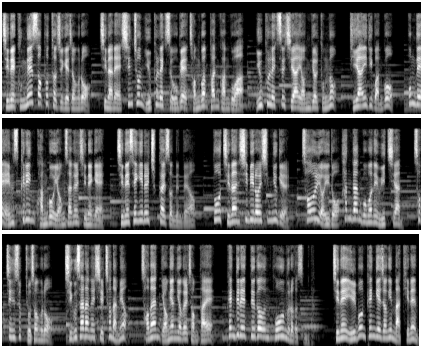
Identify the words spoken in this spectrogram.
진의 국내 서포터즈 계정으로 지난해 신촌 유플렉스 5개 전광판 광고와 유플렉스 지하 연결 통로 DID 광고, 홍대 M스크린 광고 영상을 진행해 진의 생일을 축하했었는데요. 또 지난 11월 16일 서울 여의도 한강공원에 위치한 석진숲 조성으로 지구사랑을 실천하며 선한 영향력을 전파해 팬들의 뜨거운 호응을 얻었습니다. 진의 일본 팬 계정인 마키는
